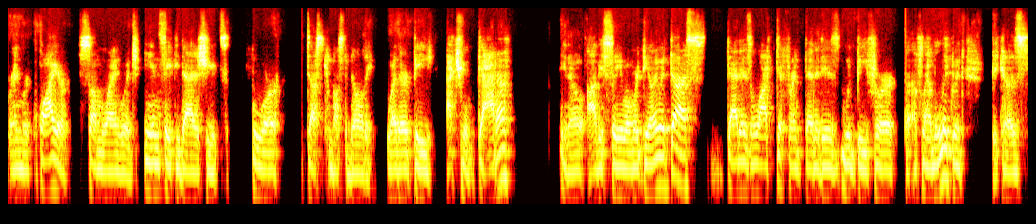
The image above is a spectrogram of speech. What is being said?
and require some language in safety data sheets for dust combustibility, whether it be actual data. You know, obviously, when we're dealing with dust, that is a lot different than it is would be for a flammable liquid because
